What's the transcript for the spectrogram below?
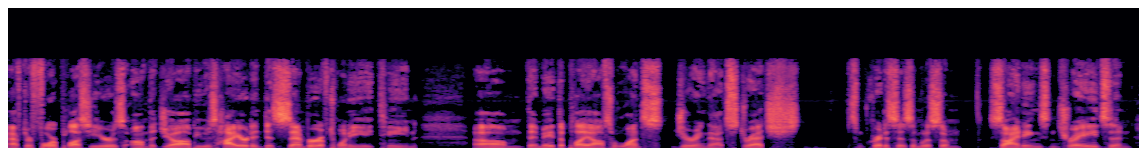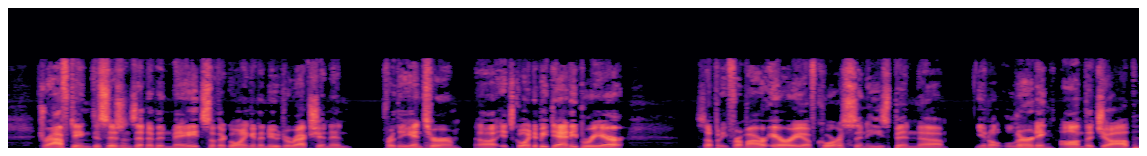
after four plus years on the job. He was hired in December of 2018. Um, they made the playoffs once during that stretch. Some criticism with some signings and trades and drafting decisions that have been made. So they're going in a new direction. And for the interim, uh, it's going to be Danny Briere, somebody from our area, of course, and he's been, uh, you know, learning on the job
